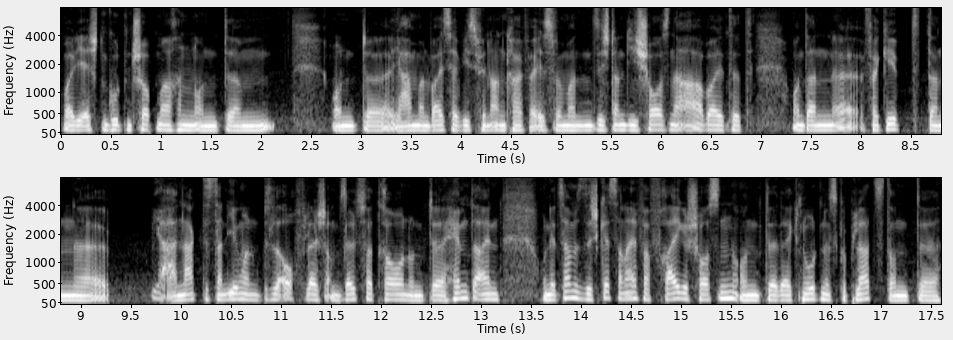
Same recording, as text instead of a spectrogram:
weil die echt einen guten Job machen und, ähm, und äh, ja, man weiß ja, wie es für einen Angreifer ist, wenn man sich dann die Chancen erarbeitet und dann äh, vergibt, dann äh, ja, nagt es dann irgendwann ein bisschen auch vielleicht am Selbstvertrauen und äh, hemmt einen. Und jetzt haben sie sich gestern einfach freigeschossen und äh, der Knoten ist geplatzt. Und äh,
